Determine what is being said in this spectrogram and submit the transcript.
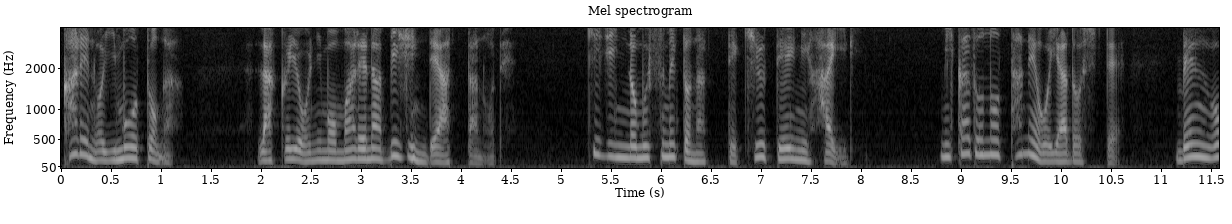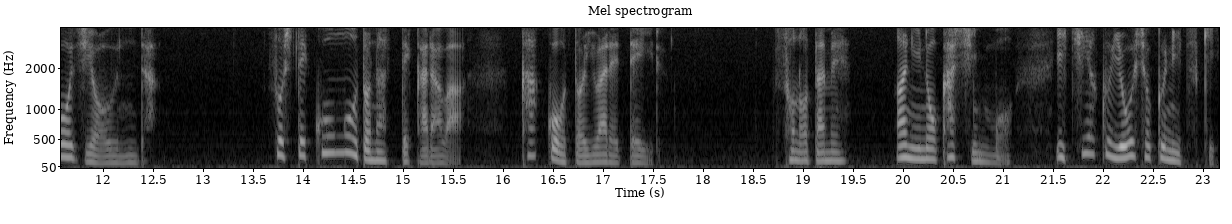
彼の妹が落葉にもまれな美人であったので貴人の娘となって宮廷に入り帝の種を宿して弁王子を産んだ。そして皇后となってからは家皇と言われている。そのため兄の家臣も一躍養殖につき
